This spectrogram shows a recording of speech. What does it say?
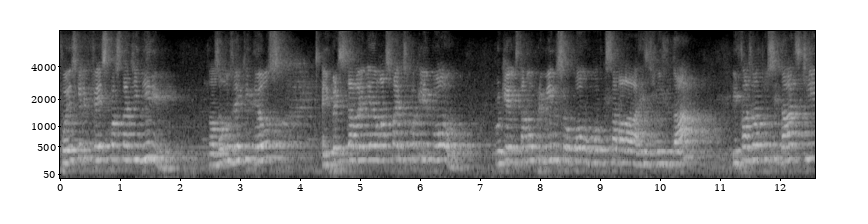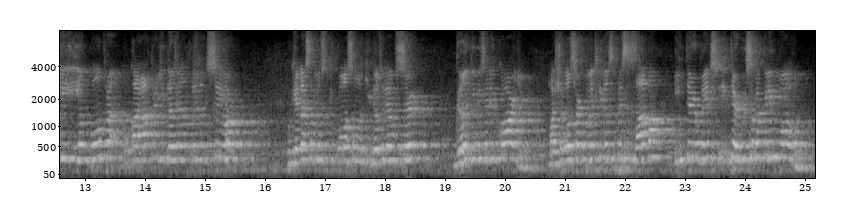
foi isso que ele fez com a cidade de Nínive. Nós vamos ver que Deus ele precisava derramar sua ira sobre aquele povo, porque eles estavam oprimindo o seu povo, o povo que estava lá residindo em Judá, e fazendo atrocidades que iam contra o caráter de Deus e a natureza do Senhor. Porque nós sabemos que, nós somos aqui, Deus ele é um ser grande em misericórdia. Mas chegou certo momento que Deus precisava intervir, intervir sobre aquele povo.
